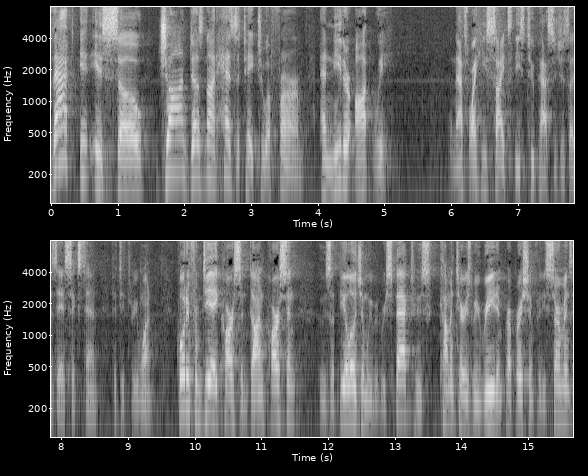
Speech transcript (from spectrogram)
That it is so, John does not hesitate to affirm, and neither ought we. And that's why he cites these two passages, Isaiah 6:10, 53 1. Quoting from D.A. Carson, Don Carson, who's a theologian we would respect, whose commentaries we read in preparation for these sermons,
